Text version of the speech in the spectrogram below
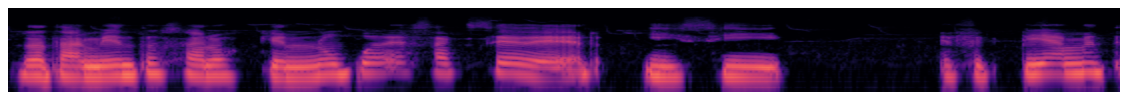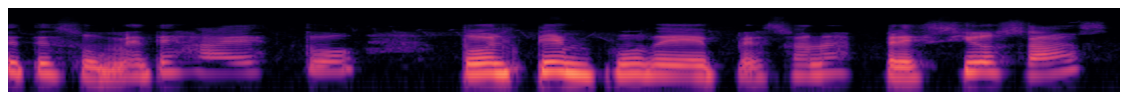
tratamientos a los que no puedes acceder y si efectivamente te sometes a esto todo el tiempo de personas preciosas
